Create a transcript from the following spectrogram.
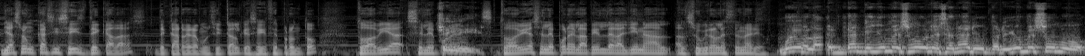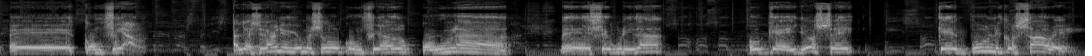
ya son casi seis décadas de carrera musical, que se dice pronto. ¿Todavía se le pone, ¿todavía se le pone la piel de gallina al, al subir al escenario? Bueno, la verdad que yo me subo al escenario, pero yo me subo eh, confiado. Al escenario yo me subo confiado con una eh, seguridad, porque yo sé que el público sabe,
